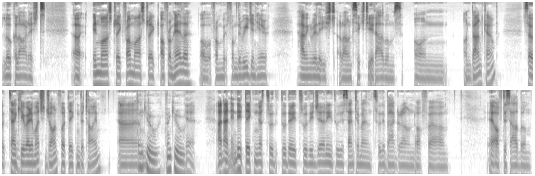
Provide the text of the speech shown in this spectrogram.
local artists uh, in Maastricht, from Maastricht, or from Helle, or from from the region here, having released around 68 albums on on Bandcamp. So thank you very much, John, for taking the time. And thank you, thank you. Yeah, and and indeed taking us through the, through the through the journey, through the sentiment, through the background of um, of this album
